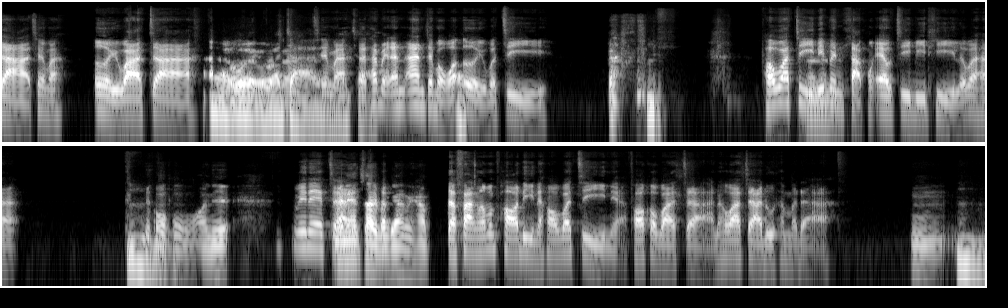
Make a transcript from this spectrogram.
จาใช่ไหมเอ่ยวาจาเออเวอร์วาจาใช่ไหมวจแต่ถ้าเป็นอันอันๆจะบอกว่าครับเอ่ยว่าจี เพราะว่าจีเออนี่เป็นศัพท์ของ LGBT หรือเปล่าฮะอืมโอ้โหอันนี้ ไม่แน่ใจไม่แน่ใจเหมือนกันครับ แต่ฟังแล้วมันพอดีนะครับว่าจีเนี่ยเพราะกับวาจานะวาจาดูธรรมดา อืมอืม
